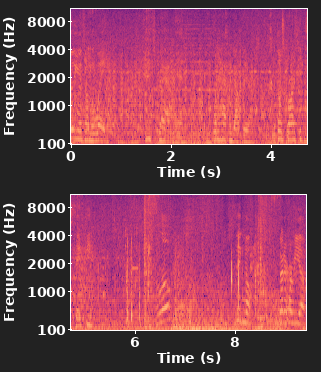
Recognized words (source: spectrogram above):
Civilians on the way. It's bad, man. What happened out there? Did those guards get to safety? Hello? Signal. Better hurry up.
